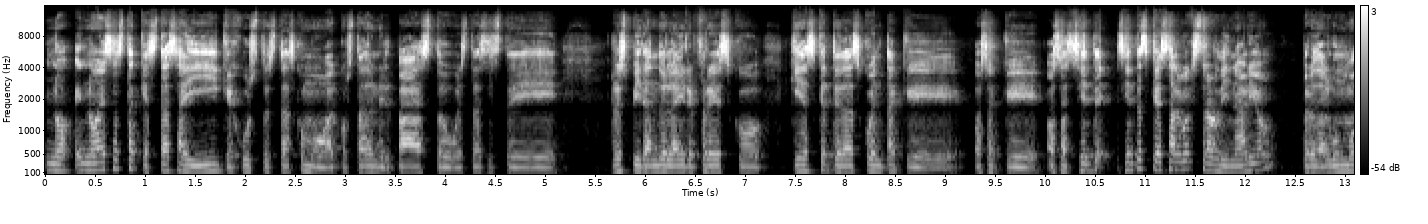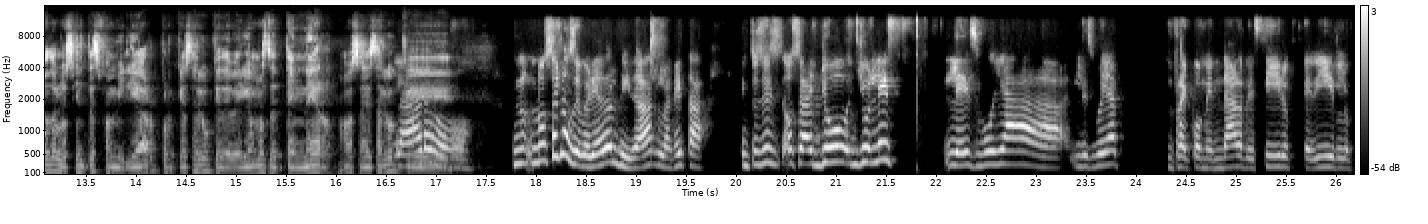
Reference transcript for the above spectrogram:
no, eh, no es hasta que estás ahí, que justo estás como acostado en el pasto o estás este, respirando el aire fresco, que es que te das cuenta que, o sea, que, o sea, siente, sientes que es algo extraordinario, pero de algún modo lo sientes familiar porque es algo que deberíamos de tener, o sea, es algo claro. que... No, no se nos debería de olvidar, la neta. Entonces, o sea, yo, yo les, les, voy a, les voy a recomendar, decir, pedir,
